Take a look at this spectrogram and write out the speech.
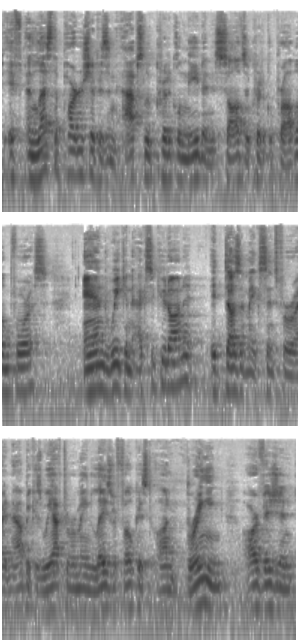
if unless the partnership is an absolute critical need and it solves a critical problem for us and we can execute on it it doesn't make sense for right now because we have to remain laser focused on bringing our vision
